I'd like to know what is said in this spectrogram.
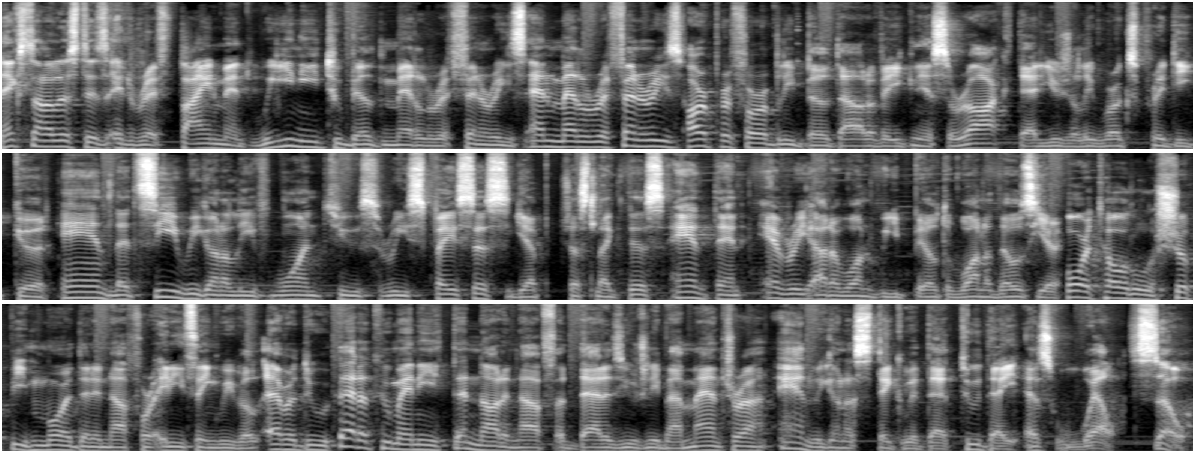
Next on our list is in refinement. We need to build metal refineries and metal refineries are preferably built out of igneous rock. That usually works pretty good. And let's see, we're gonna leave one, two, three spaces. Yep, just like this. And then every other one, we build one of those here. Four total should be more than enough for anything we will ever do. Better too many than not enough. That is usually my mantra. And we're gonna stick with that today as well. So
